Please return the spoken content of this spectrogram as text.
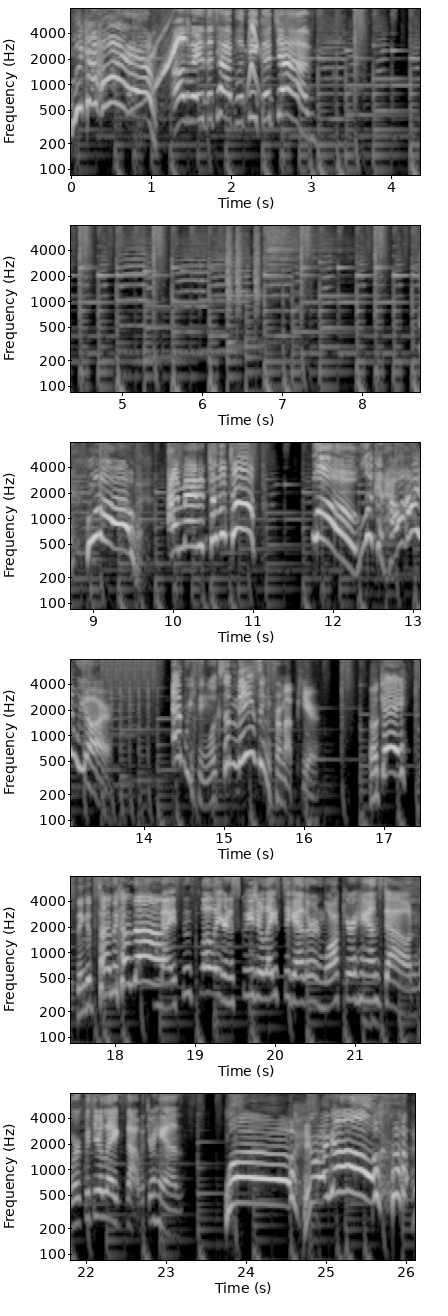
Look how high I am! All the way to the top, Blippi. Good job. Whoa! I made it to the top! Whoa! Look at how high we are! Everything looks amazing from up here. Okay, I think it's time to come down. Nice and slowly, you're gonna squeeze your legs together and walk your hands down. Work with your legs, not with your hands. Whoa! Here I go!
